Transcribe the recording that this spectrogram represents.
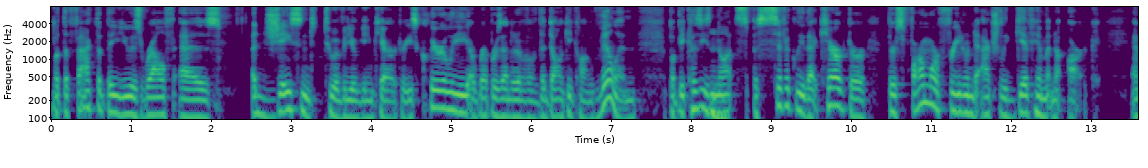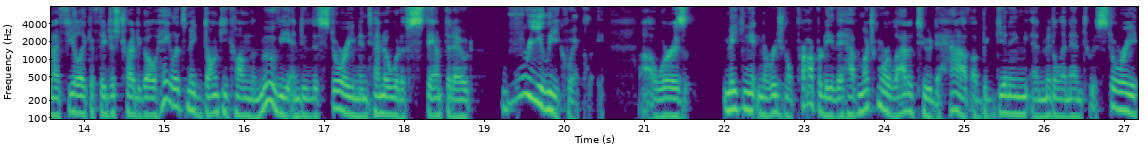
But the fact that they use Ralph as adjacent to a video game character. He's clearly a representative of the Donkey Kong villain, but because he's mm-hmm. not specifically that character, there's far more freedom to actually give him an arc. And I feel like if they just tried to go, hey, let's make Donkey Kong the movie and do this story, Nintendo would have stamped it out really quickly. Uh, whereas making it an original property, they have much more latitude to have a beginning and middle and end to a story,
